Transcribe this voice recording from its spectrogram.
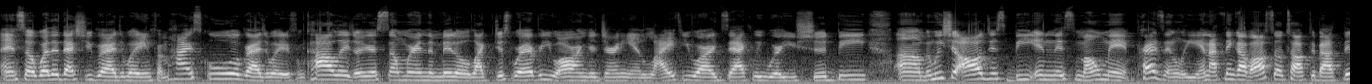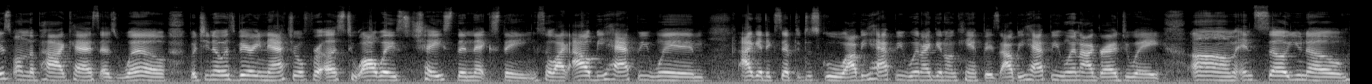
And so, whether that's you graduating from high school, graduating from college, or you're somewhere in the middle, like just wherever you are on your journey in life, you are exactly where you should be. Um, and we should all just be in this moment presently. And I think I've also talked about this on the podcast as well. But you know, it's very natural for us to always chase the next thing. So, like, I'll be happy when I get accepted to school, I'll be happy when I get on campus, I'll be happy when I graduate. Um, and so, you know,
